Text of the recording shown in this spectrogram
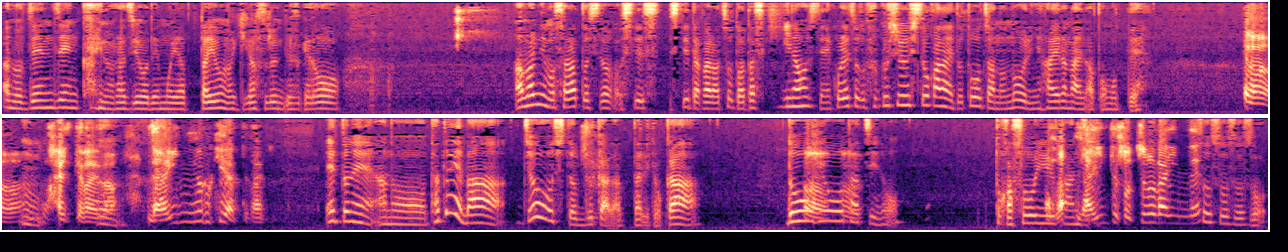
あの、前々回のラジオでもやったような気がするんですけど、あまりにもさらっとしてたしてしてたから、ちょっと私聞き直してね、これちょっと復習しとかないと父ちゃんの脳裏に入らないなと思って。うん。入ってないな。うん LINE によるケアって何？えっとね、あの、例えば、上司と部下だったりとか、同僚たちの、とかそういう感じ。LINE ってそっちの LINE ね。そうそうそうそ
